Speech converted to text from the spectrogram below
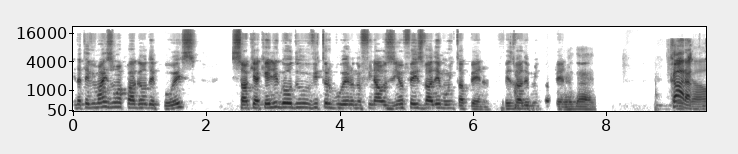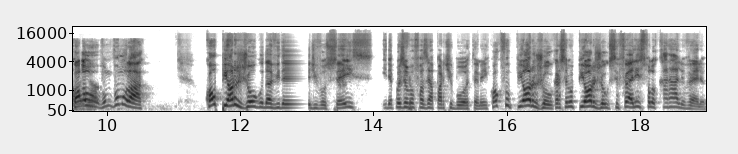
ainda teve mais um apagão depois. Só que aquele gol do Vitor Bueno no finalzinho fez valer muito a pena. Fez valer muito a pena. Verdade. Cara, legal, qual. Legal. Vamos, vamos lá. Qual o pior jogo da vida de vocês? E depois eu vou fazer a parte boa também. Qual foi o pior jogo? Quero saber o pior jogo. Você foi ali e falou: caralho, velho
